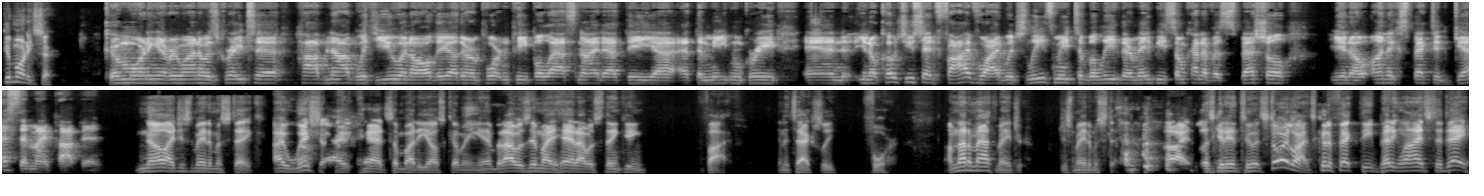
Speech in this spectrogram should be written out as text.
good morning, sir. Good morning, everyone. It was great to hobnob with you and all the other important people last night at the uh, at the meet and greet. And you know, Coach, you said five wide, which leads me to believe there may be some kind of a special, you know, unexpected guest that might pop in. No, I just made a mistake. I wish I had somebody else coming in, but I was in my head, I was thinking five, and it's actually four. I'm not a math major. Just made a mistake. All right, let's get into it. Storylines could affect the betting lines today.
